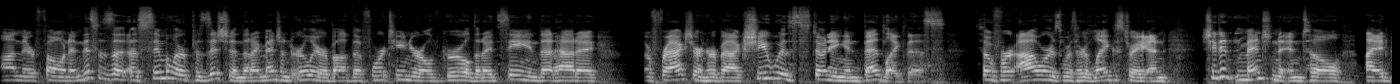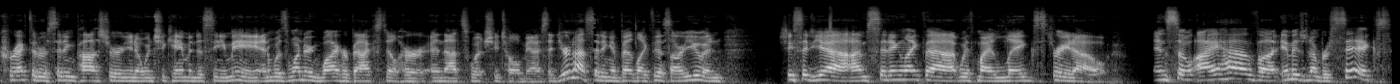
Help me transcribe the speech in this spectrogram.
on their phone. And this is a, a similar position that I mentioned earlier about the 14 year old girl that I'd seen that had a, a fracture in her back. She was studying in bed like this. So for hours with her legs straight. And she didn't mention it until I had corrected her sitting posture, you know, when she came in to see me and was wondering why her back still hurt. And that's what she told me. I said, You're not sitting in bed like this, are you? And she said, Yeah, I'm sitting like that with my legs straight out. And so I have uh, image number six,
